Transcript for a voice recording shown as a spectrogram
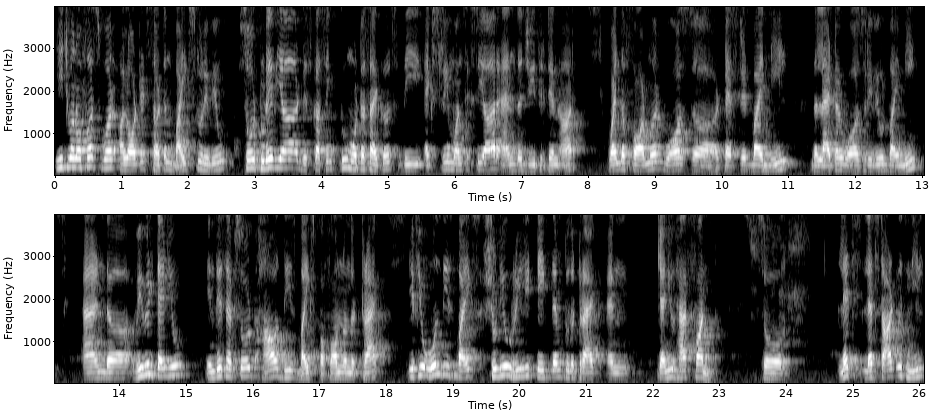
each one of us were allotted certain bikes to review. So today we are discussing two motorcycles the Xtreme 160r and the g310r while the former was uh, tested by neil the latter was reviewed by me, and uh, we will tell you in this episode how these bikes performed on the track. If you own these bikes, should you really take them to the track and can you have fun? So let's let's start with Neil.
